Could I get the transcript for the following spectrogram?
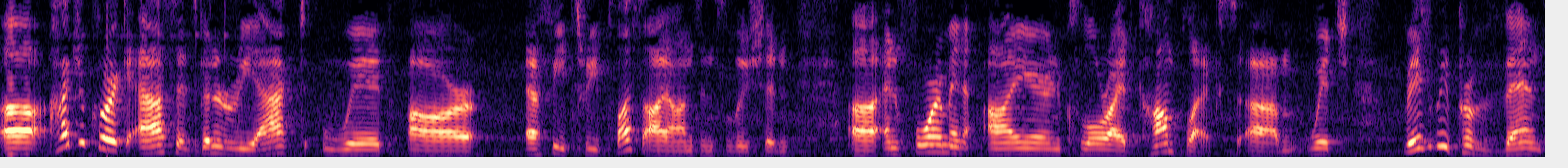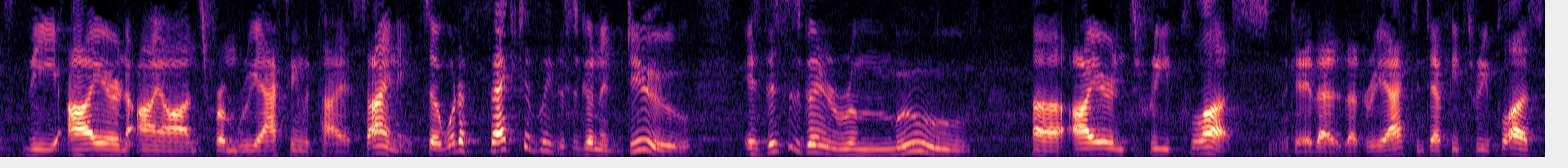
Uh, hydrochloric acid is going to react with our Fe3 plus ions in solution uh, and form an iron chloride complex, um, which basically prevents the iron ions from reacting with thiocyanate. So what effectively this is going to do is this is going to remove uh, iron 3 plus, okay, that, that reactant Fe3 plus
